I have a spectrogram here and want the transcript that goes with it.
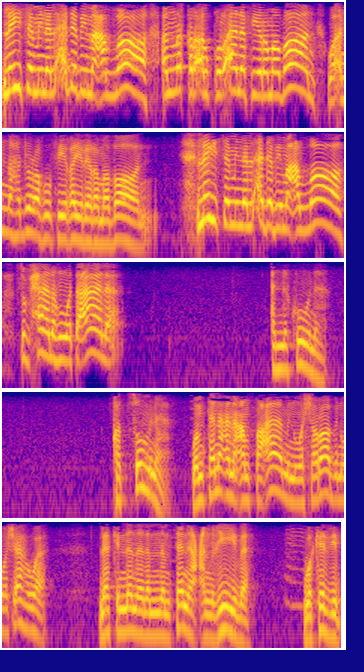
ليس من الأدب مع الله أن نقرأ القرآن في رمضان وأن نهجره في غير رمضان. ليس من الأدب مع الله سبحانه وتعالى أن نكون قد صمنا وامتنعنا عن طعام وشراب وشهوة لكننا لم نمتنع عن غيبة وكذب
